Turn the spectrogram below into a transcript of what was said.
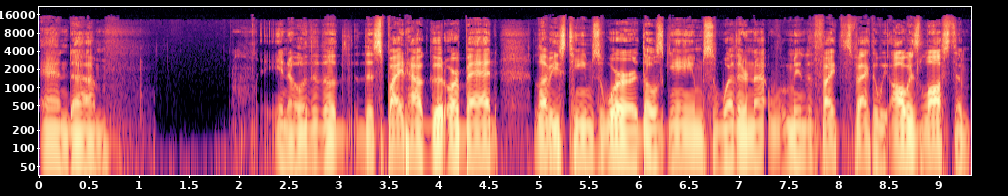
and um, you know, the, the, despite how good or bad Lovie's teams were, those games, whether or not, I mean, the fact, the fact that we always lost them,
